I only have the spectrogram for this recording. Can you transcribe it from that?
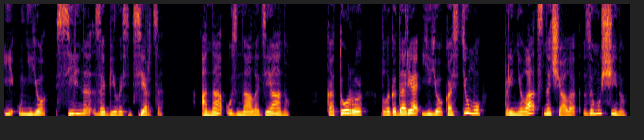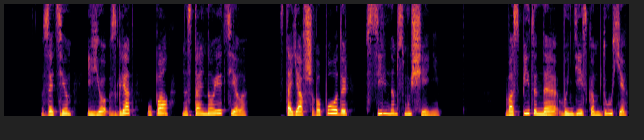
и у нее сильно забилось сердце. Она узнала Диану, которую, благодаря ее костюму, приняла сначала за мужчину. Затем ее взгляд упал на стальное тело, стоявшего подаль в сильном смущении. Воспитанная в индейском духе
